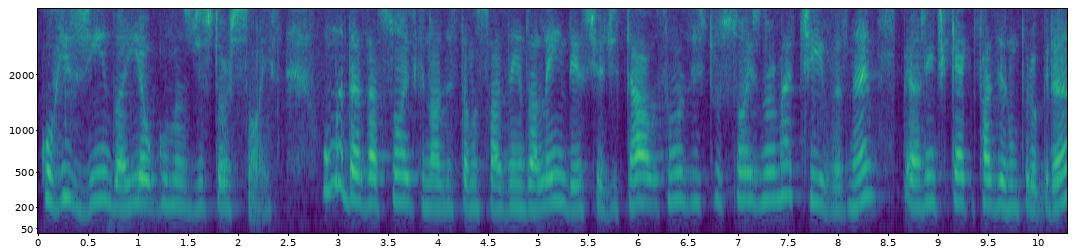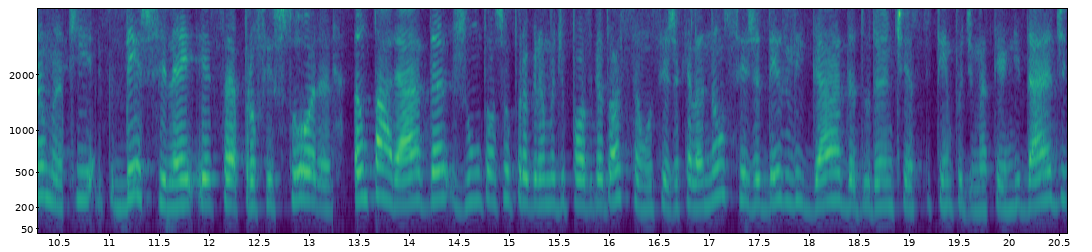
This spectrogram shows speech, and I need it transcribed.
corrigindo aí algumas distorções. Uma das ações que nós estamos fazendo além deste edital são as instruções normativas, né? A gente quer fazer um programa que deixe né, essa professora amparada junto ao seu programa de pós-graduação, ou seja, que ela não seja desligada durante esse tempo de maternidade,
